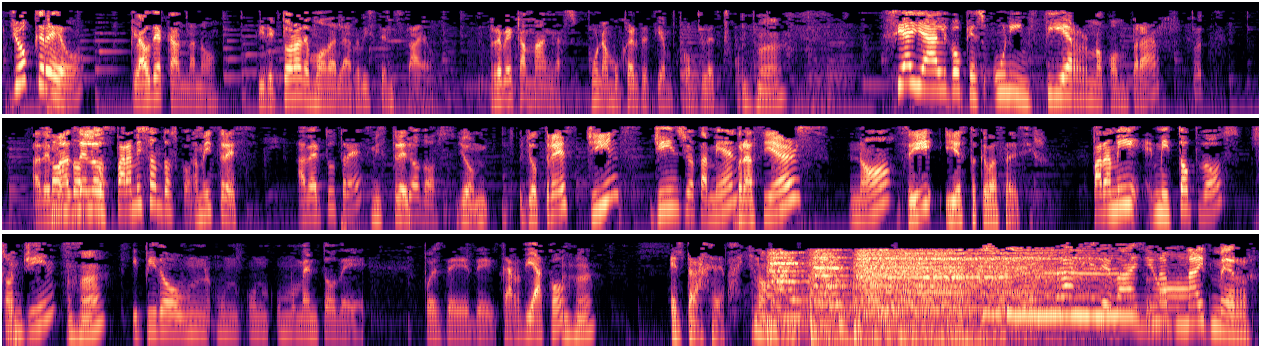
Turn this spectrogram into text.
Yo creo, Claudia Cándano, directora de moda de la revista En Style, Rebeca Mangas, una mujer de tiempo completo. Si hay algo que es un infierno comprar, Además de los... para mí son dos cosas. A mí tres. A ver, tú tres. Mis tres. Yo dos. Yo, yo tres. Jeans, Jeans yo también. brasiers, no. sí, y esto que vas a decir. Para mí mi top dos son Sí. jeans Ajá. y pido un, un, un, un momento de pues de, de cardíaco. Ajá. El traje de baño. No. Es una nightmare.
